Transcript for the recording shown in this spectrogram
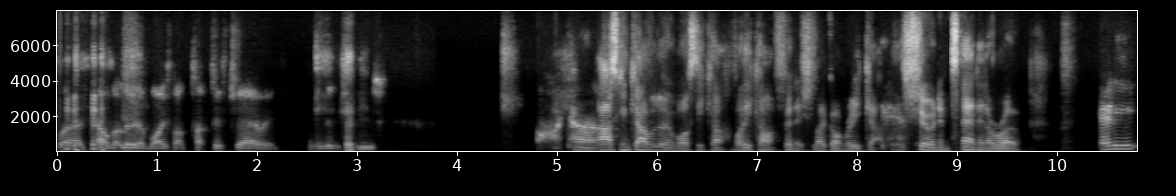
Coleman, Calvert Lewin, why he's not tucked his chair in in his interviews. Oh, I can't. Asking Calvert Lewin whilst he can't, while he can't finish, like on recap, showing him 10 in a row. Any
